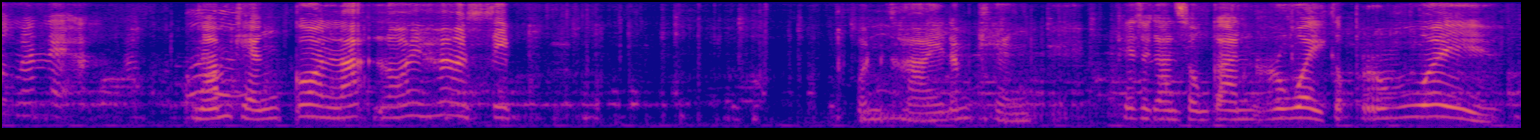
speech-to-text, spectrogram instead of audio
รงนั้นแหละอะน้ำแข็งก้อนละร้อยห้าสิบคนขายน้ำแข็ง เทศกาลสงกรารรวยกับรวยร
